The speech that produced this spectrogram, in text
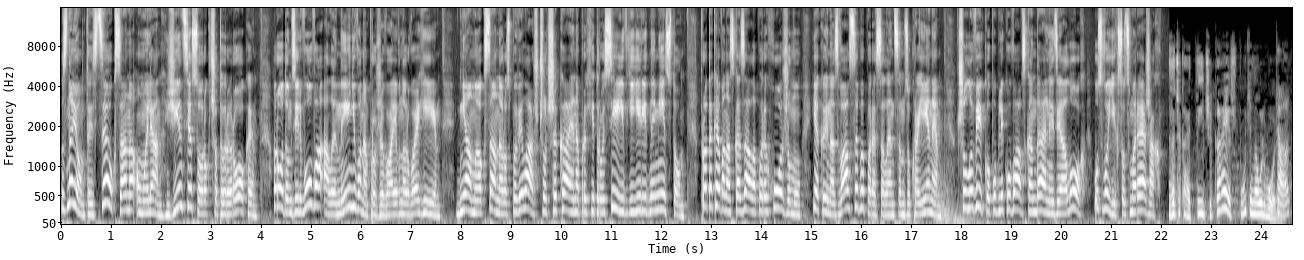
Знайомтесь, це Оксана Омелян. Жінці 44 роки. Родом зі Львова, але нині вона проживає в Норвегії. Днями Оксана розповіла, що чекає на прихід Росії в її рідне місто. Про таке вона сказала перехожому, який назвав себе переселенцем з України. Чоловік опублікував скандальний діалог у своїх соцмережах. Зачекай, ти чекаєш Путіна у Львові? Так.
